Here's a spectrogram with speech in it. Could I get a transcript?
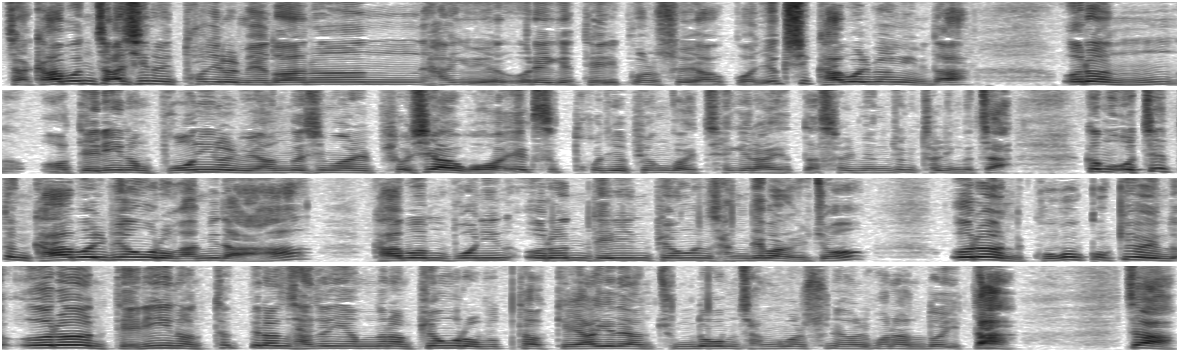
자, 갑은 자신의 토지를 매도하는 하유의 을에게 대리권을 수여하고 역시 갑을명입니다. 을은 어, 대리는 본인을 위한 것임을 표시하고 X 토지의 병과 체결하였다. 설명 중 틀린 것. 자, 그럼 어쨌든 갑을 병으로 갑니다. 갑은 본인, 을은 대리인, 병은 상대방이죠. 을은 그거 꼭 기억해야 됩니다. 을은 대리인은 특별한 사정이 없는 한 병으로부터 계약에 대한 중도금 잔금을 수령할 권한도 있다. 자,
